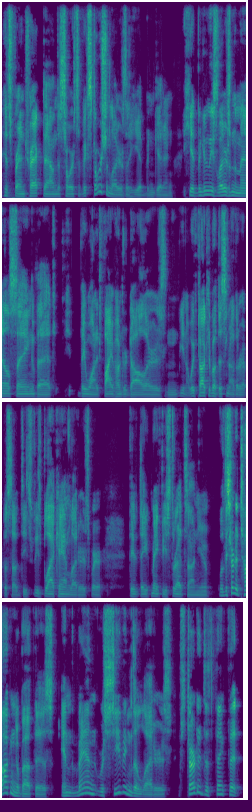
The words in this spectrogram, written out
his friend track down the source of extortion letters that he had been getting. He had been getting these letters in the mail saying that they wanted five hundred dollars, and you know we've talked about this in other episodes. These these black hand letters where they they make these threats on you. Well, they started talking about this, and the man receiving the letters started to think that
